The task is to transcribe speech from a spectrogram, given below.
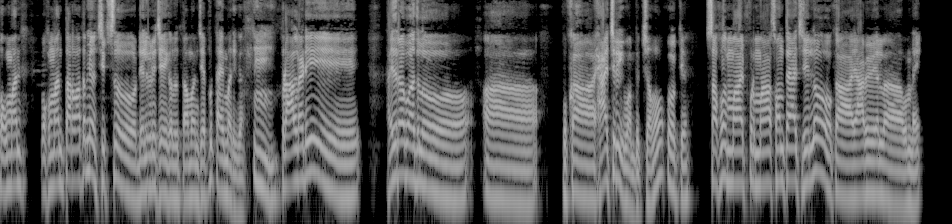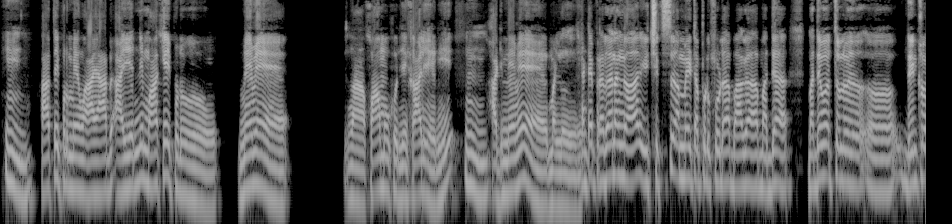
ఒక మంత్ ఒక మంత్ తర్వాత మేము చిప్స్ డెలివరీ చేయగలుగుతామని చెప్పి టైం అడిగాం. ఇప్పుడు ఆల్రెడీ హైదరాబాద్లో ఆ, ఒక హ్యాచరీకి పంపించాము. ఓకే. సపోజ్ మా ఇప్పుడు మా సొంత హ్యాచరీలో ఒక యాభై వేల ఉన్నాయి. కాకపోతే ఇప్పుడు మేము ఆ యాభై అవన్నీ మాకే ఇప్పుడు మేమే ఫామ్ కొంచెం ఖాళీ ఉమ్. వాటి మేమే మళ్ళీ అంటే ప్రధానంగా ఈ చిప్స్ అమ్మేటప్పుడు కూడా బాగా మధ్య మధ్యవర్తులు దీంట్లో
